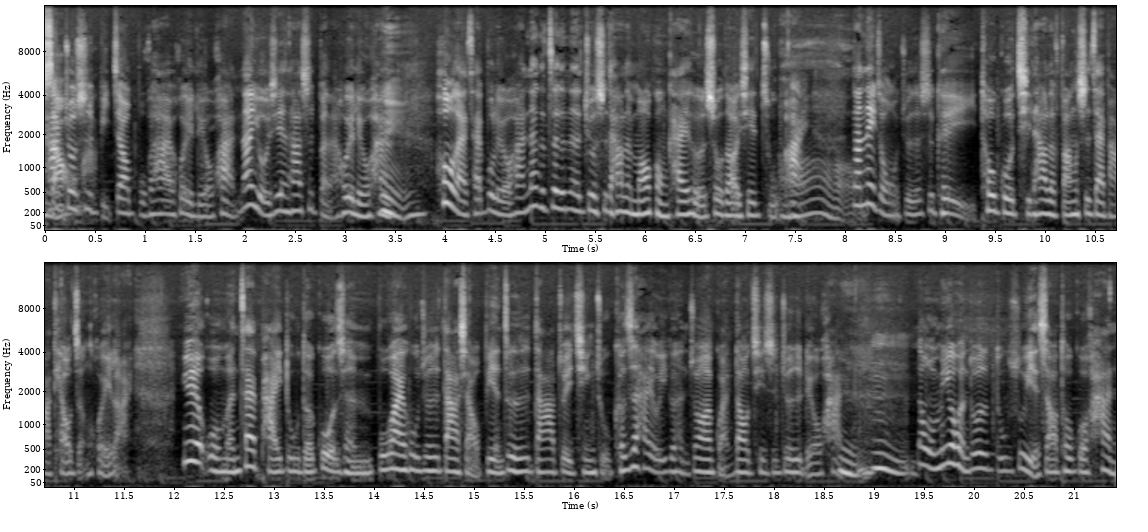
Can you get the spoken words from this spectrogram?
他就是比较不太会流汗。那有些人他是本来会流汗，嗯、后来才不流汗，那个这个呢就是他的毛孔开合受到一些阻碍。哦、那那种我觉得是可以透过其他的方式再把它调整回来。因为我们在排毒的过程，不外乎就是大小便，这个是大家最清楚。可是还有一个很重要的管道，其实就是流汗。嗯，那我们有很多的毒素也是要透过汗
